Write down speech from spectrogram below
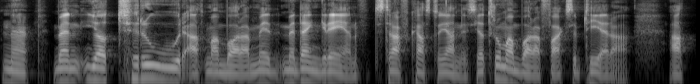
Nej, men jag tror att man bara med, med den grejen, straffkast och Jannis, jag tror man bara får acceptera att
